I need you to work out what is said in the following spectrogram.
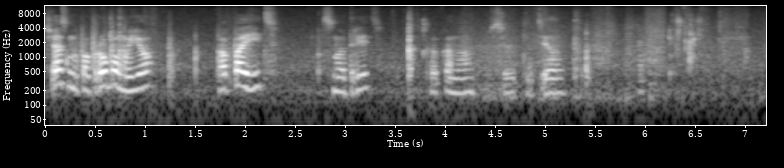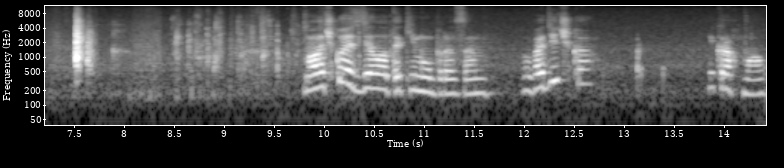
Сейчас мы попробуем ее попоить, посмотреть, как она все это делает. Молочко я сделала таким образом. Водичка и крахмал.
